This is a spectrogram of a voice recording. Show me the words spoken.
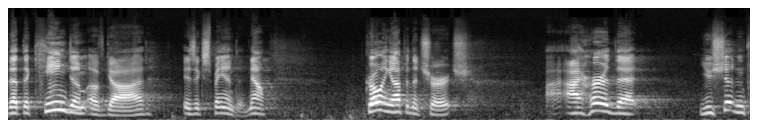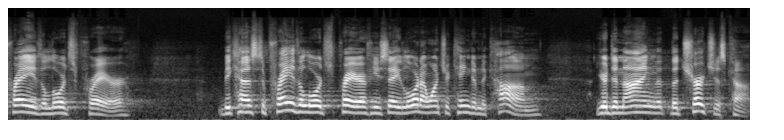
that the kingdom of God is expanded. Now, growing up in the church, I heard that you shouldn't pray the Lord's Prayer because to pray the Lord's Prayer, if you say, Lord, I want your kingdom to come, you're denying that the church has come.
